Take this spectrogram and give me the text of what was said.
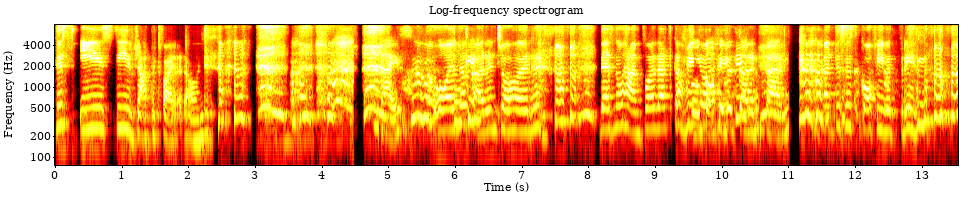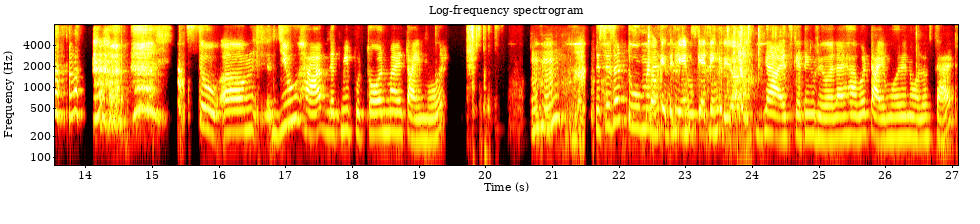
This is the rapid fire round. Nice. To all the Karan Johar there's no hamper that's coming oh, coffee way. with Karan fan. But this is coffee with brain so um you have let me put on my timer Mm-hmm. This is a two minute. Okay, the game's getting real. Yeah, it's getting real. I have a timer and all of that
